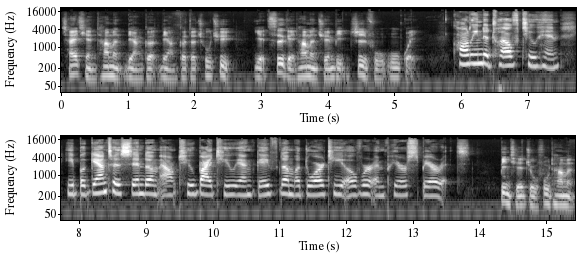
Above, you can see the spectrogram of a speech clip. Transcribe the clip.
差遣他们两个两个的出去，也赐给他们权柄制服污鬼。 Calling the twelve to him, he began to send them out two by two and gave them authority over impure spirits. 并且嘱咐他们，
